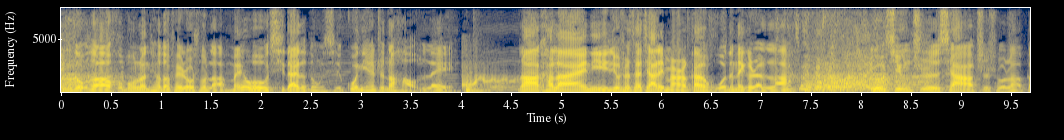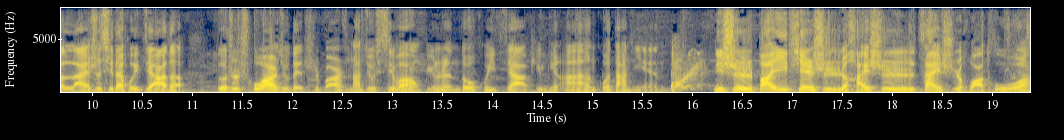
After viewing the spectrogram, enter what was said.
行走的活蹦乱跳的肥肉说了，没有期待的东西，过年真的好累。那看来你就是在家里面干活的那个人了。流星志夏至说了，本来是期待回家的。得知初二就得值班，那就希望病人都回家平平安安过大年。你是白衣天使还是在世华佗？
